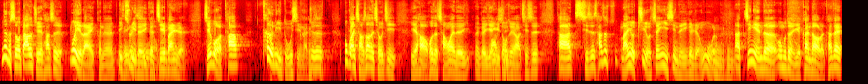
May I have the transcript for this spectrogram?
那个时候大家都觉得他是未来可能 Big Three 的一个接班人，结果他特立独行了，就是。不管场上的球技也好，或者场外的那个言语动作也好，其实他其实他是蛮有具有争议性的一个人物了。那今年的温布顿也看到了，他在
